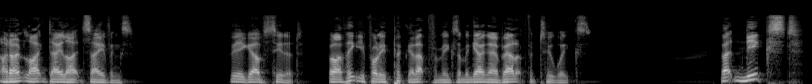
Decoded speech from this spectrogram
I don't like daylight savings. There you go, I've said it. But I think you probably picked that up from me because I've been going about it for two weeks. But next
